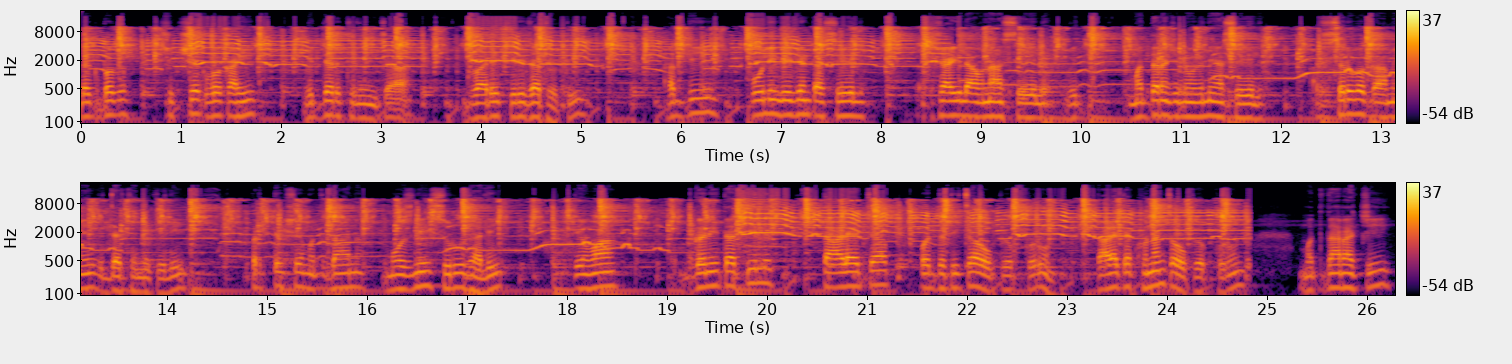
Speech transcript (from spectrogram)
लगभग शिक्षक व काही विद्यार्थिनींच्या द्वारे केली जात होती. अगदी पोलिंग एजंट असेल शाई लावणं असेल विद मतदारांची नोंदणी असेल अशी सर्व कामे विद्यार्थ्यांनी केली. प्रत्यक्ष मतदान मोजणी सुरू झाली. तेव्हा गणितातील टाळ्याच्या पद्धतीचा उपयोग करून टाळ्याच्या खुणांचा उपयोग करून मतदाराची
